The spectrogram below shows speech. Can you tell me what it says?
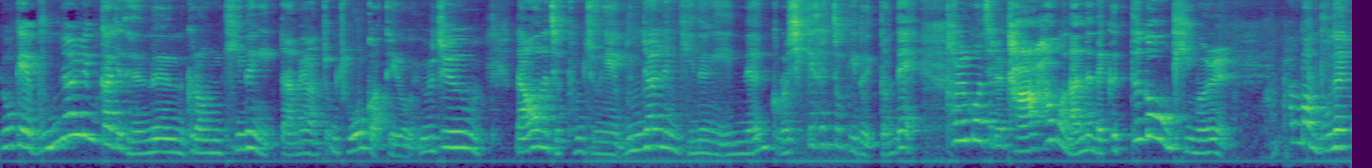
요게 문 열림까지 되는 그런 기능이 있다면 좀 좋을 것 같아요. 요즘 나오는 제품 중에 문 열림 기능이 있는 그런 식기세척기도 있던데 설거지를 다 하고 났는데 그 뜨거운 김을 한번 문을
